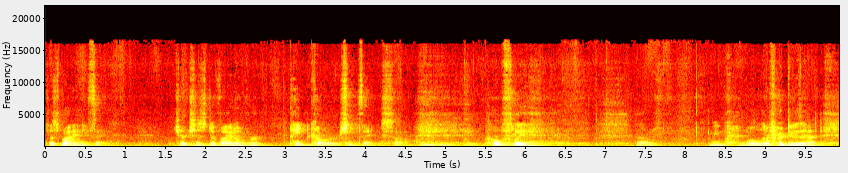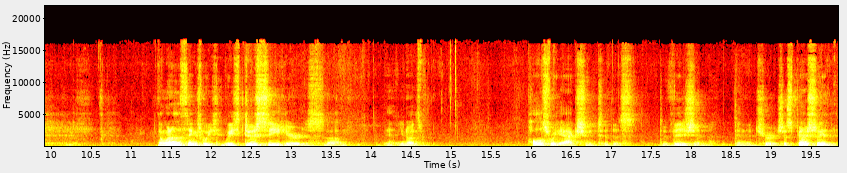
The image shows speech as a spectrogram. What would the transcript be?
just about anything. Churches divide over paint colors and things. So hopefully um, we will never do that. Now, one of the things we, we do see here is, um, you know, Paul's reaction to this division in the church, especially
